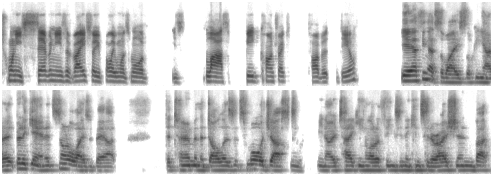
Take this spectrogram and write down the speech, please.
27 years of age, so he probably wants more of his last big contract type of deal? Yeah, I think that's the way he's looking at it. But again, it's not always about the term and the dollars. It's more just you know taking a lot of things into consideration. But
